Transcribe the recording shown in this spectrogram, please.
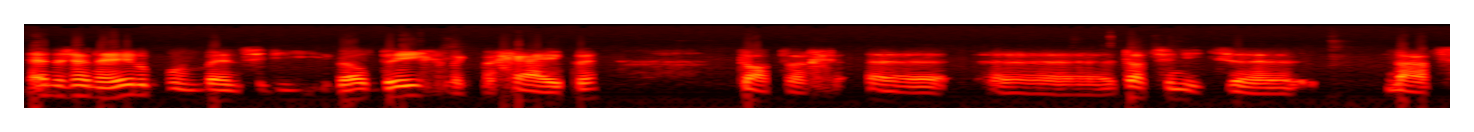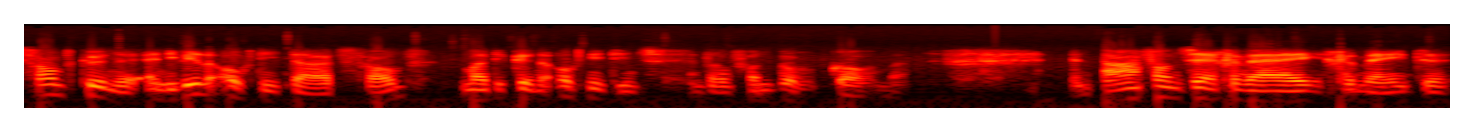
En er zijn een heleboel mensen die wel degelijk begrijpen... dat, er, eh, eh, dat ze niet naar het strand kunnen. En die willen ook niet naar het strand... maar die kunnen ook niet in het centrum van het dorp komen. En daarvan zeggen wij, gemeente,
